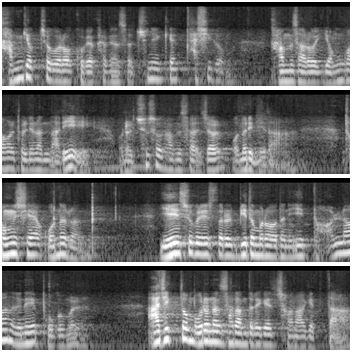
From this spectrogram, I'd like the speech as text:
감격적으로 고백하면서 주님께 다시금 감사로 영광을 돌리는 날이 오늘 추수감사절 오늘입니다. 동시에 오늘은 예수 그리스도를 믿음으로 얻은 이 놀라운 은혜의 복음을 아직도 모르는 사람들에게 전하겠다.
